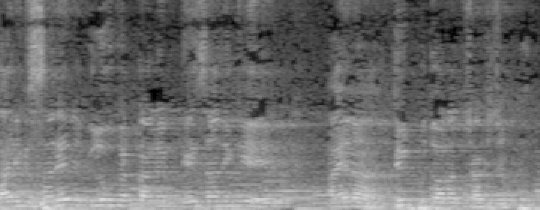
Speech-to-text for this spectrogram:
దానికి సరైన విలువ కట్టాలని దేశానికి ఆయన తీర్పు ద్వారా చాటి చెప్తారు.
